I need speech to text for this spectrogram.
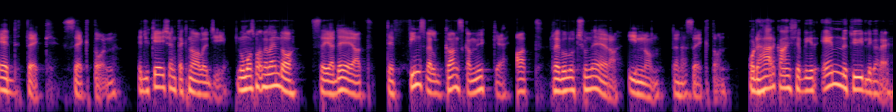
edtech-sektorn. Education technology. Nu måste man väl ändå säga det att det finns väl ganska mycket att revolutionera inom den här sektorn. Och det här kanske blir ännu tydligare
